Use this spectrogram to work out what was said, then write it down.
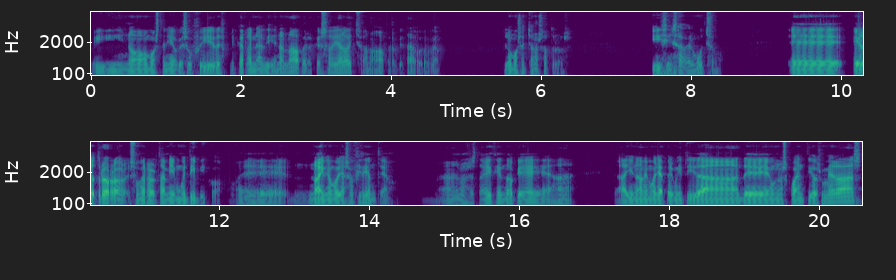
Y no hemos tenido que sufrir de explicarle a nadie, no, no, pero es que eso ya lo he hecho, no, pero qué tal, lo hemos hecho nosotros. Y sin saber mucho. Eh, el otro error es un error también muy típico. Eh, no hay memoria suficiente. nos está diciendo que ah, hay una memoria permitida de unos 42 megas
